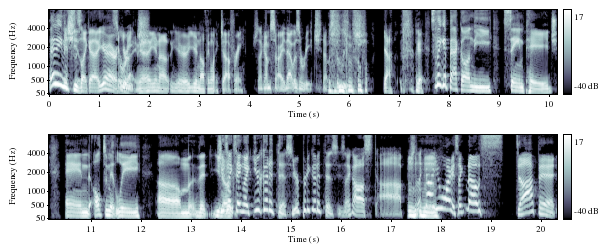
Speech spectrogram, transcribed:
and even It's she's a- like, uh, "You're you're right. Yeah, you're not. You're you're nothing like Joffrey." She's like, I'm sorry, that was a reach. That was the reach. yeah. Okay. So they get back on the same page, and ultimately, um, that you She's know, like saying, like, you're good at this. You're pretty good at this. He's like, oh, stop. She's like, no, you are. He's like, no, stop it.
